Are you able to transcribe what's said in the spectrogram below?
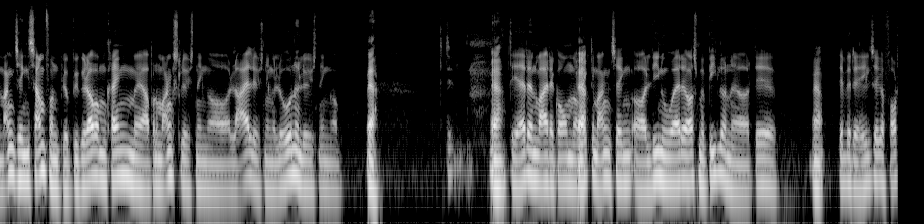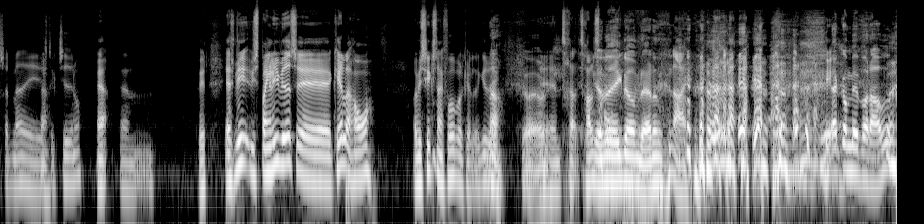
mange ting i samfundet blev bygget op omkring med abonnementsløsninger og lejeløsninger og låneløsninger. Ja. Det, Ja. det er den vej, der går med ja. rigtig mange ting, og lige nu er det også med bilerne, og det, Ja. det vil det helt sikkert fortsætte med i et Ja. stykke tid nu. Ja. Øhm, Fedt. Jeg skal lige, vi springer lige videre til Keller herovre. Og vi skal ikke snakke fodbold, Keller. Det gider Nå, var ikke. Øh, tra- Jeg ved ikke noget om det andet. Nej. Jeg går med på derude.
